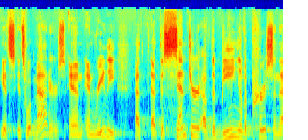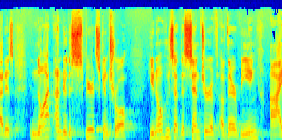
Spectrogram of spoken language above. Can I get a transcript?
It's, it's what matters. And, and really, at, at the center of the being of a person that is not under the Spirit's control, you know who's at the center of, of their being? I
